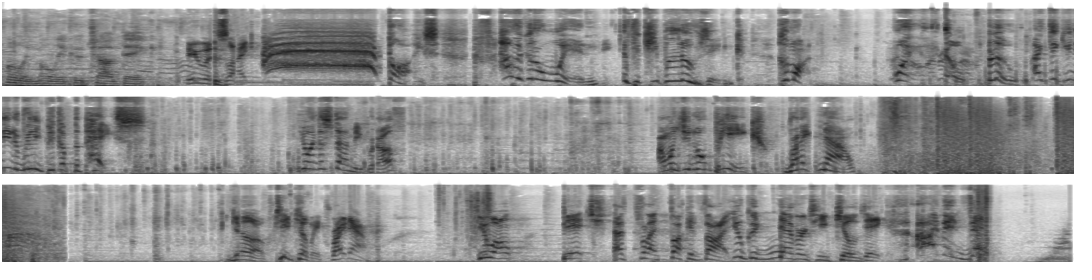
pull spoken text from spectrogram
Holy moly, good job, Dake. He was like, ah! Guys, how are we gonna win if we keep losing? Come on. What? No, Blue, I think you need to really pick up the pace. You understand me, bruv? I want you to go peek right now. Yellow, team kill me right now. You won't, bitch. That's what I fucking thought. You could never team kill Dick. I'm invent.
